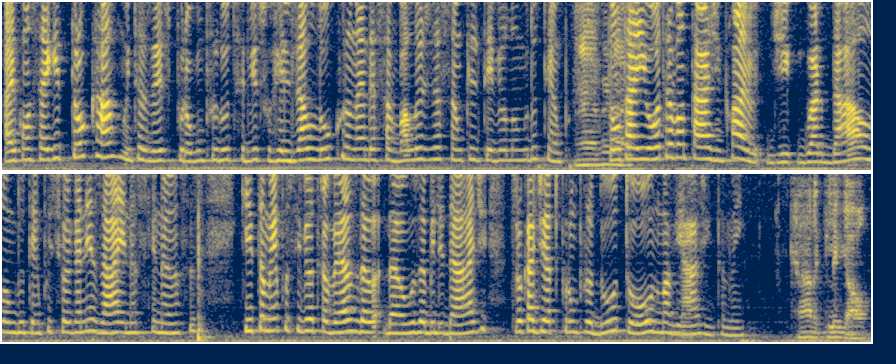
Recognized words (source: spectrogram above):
aí consegue trocar muitas vezes por algum produto, serviço, realizar lucro, né, dessa valorização que ele teve ao longo do tempo. É então tá aí outra vantagem, claro, de guardar ao longo do tempo e se organizar aí nas finanças, que também é possível através da, da usabilidade trocar direto por um produto ou numa viagem também. Cara, que legal.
